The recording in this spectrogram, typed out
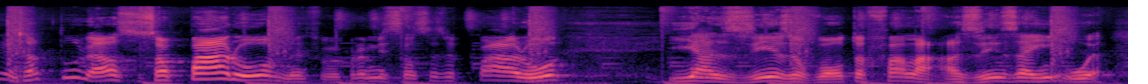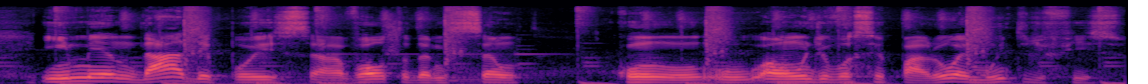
é natural, você só parou, né? Você foi para missão, você parou e às vezes eu volto a falar, às vezes a, emendar depois a volta da missão com o, aonde você parou é muito difícil.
